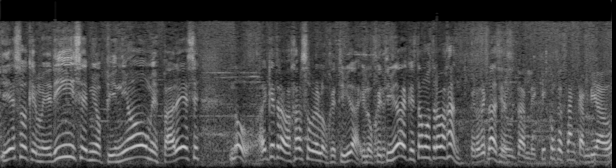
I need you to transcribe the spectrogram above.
Y eso que me dice, mi opinión, me parece, no, hay que trabajar sobre la objetividad y la objetividad es que estamos trabajando. Pero déjame preguntarle, ¿qué cosas han cambiado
